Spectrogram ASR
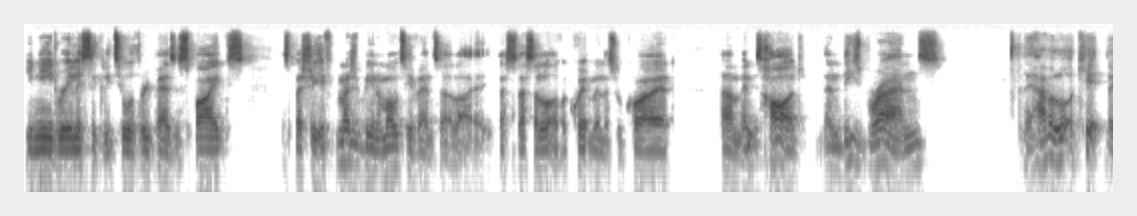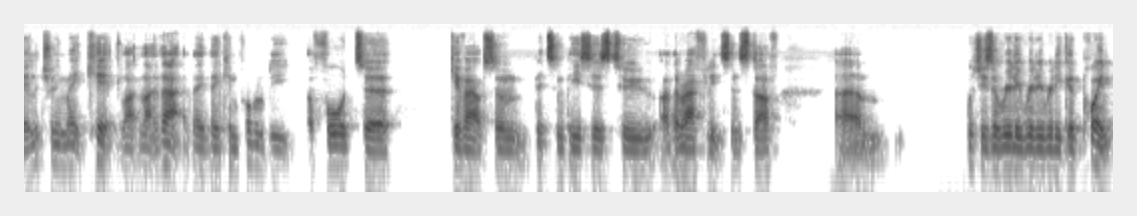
You need realistically two or three pairs of spikes. Especially if imagine being a multi-eventer, like that's that's a lot of equipment that's required, um, and it's hard. And these brands, they have a lot of kit. They literally make kit like like that. They they can probably afford to give out some bits and pieces to other athletes and stuff, um, which is a really really really good point.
